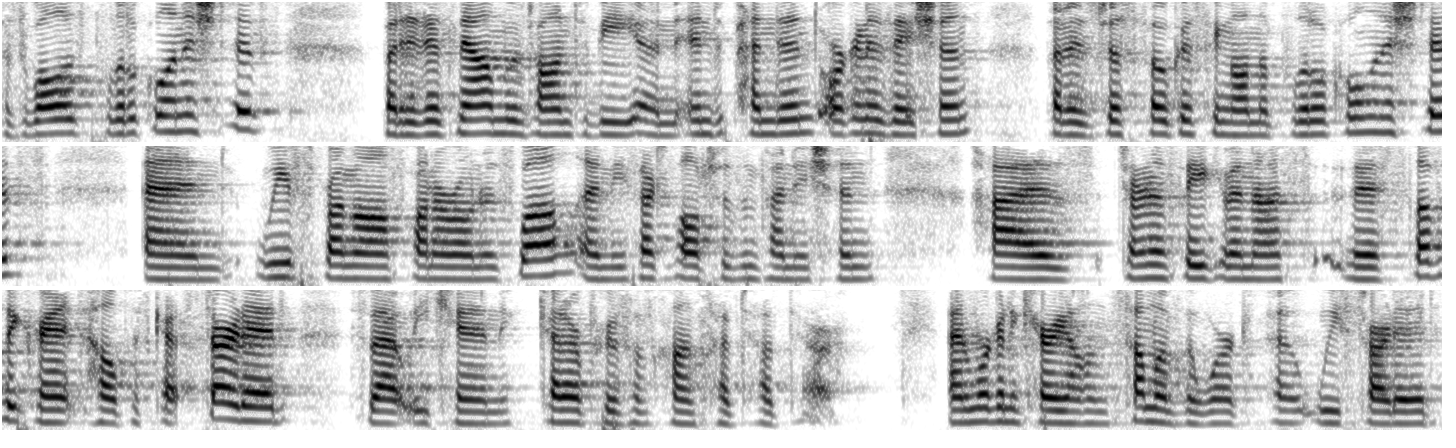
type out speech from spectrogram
as well as political initiatives. But it has now moved on to be an independent organization that is just focusing on the political initiatives. And we've sprung off on our own as well. And the Effective Altruism Foundation has generously given us this lovely grant to help us get started so that we can get our proof of concept out there. And we're going to carry on some of the work that we started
